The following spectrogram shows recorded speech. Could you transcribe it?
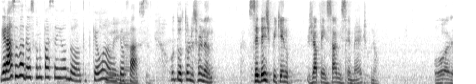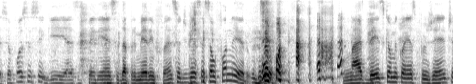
graças a Deus que eu não passei em odonto, porque eu amo o que eu faço. O doutor Luiz Fernando, você desde pequeno já pensava em ser médico, não? Olha, se eu fosse seguir as experiências da primeira infância, eu devia ser sanfoneiro. Mas desde que eu me conheço por gente,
